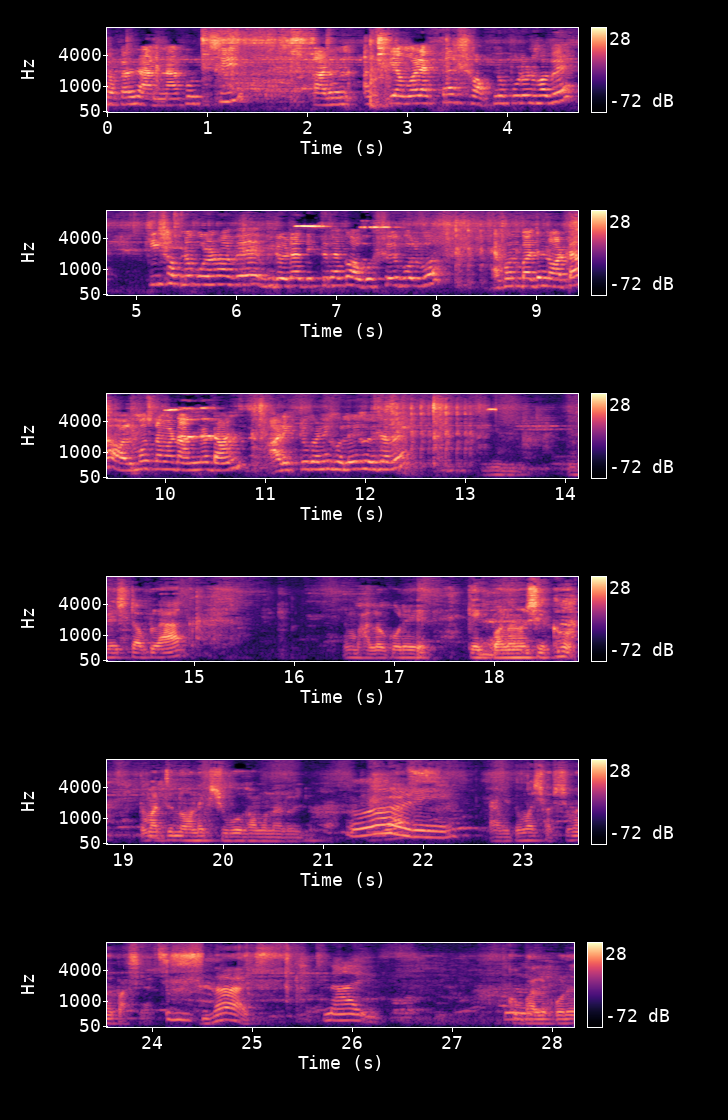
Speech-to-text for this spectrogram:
সকাল রান্না করছি কারণ আজকে আমার একটা স্বপ্ন পূরণ হবে। কি স্বপ্ন পূরণ হবে ভিডিওটা দেখতে থাকো অবশ্যই বলব। এখন বাজে নটা অলমোস্ট আমার রান্না ডান আর একটুখানি হলেই হয়ে যাবে। বেস্ট অফ লাক ভালো করে কেক বানানো শেখো। তোমার জন্য অনেক শুভকামনা রইল। আমি তোমার সবসময় পাশে আছি। নাইস নাই খুব ভালো করে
